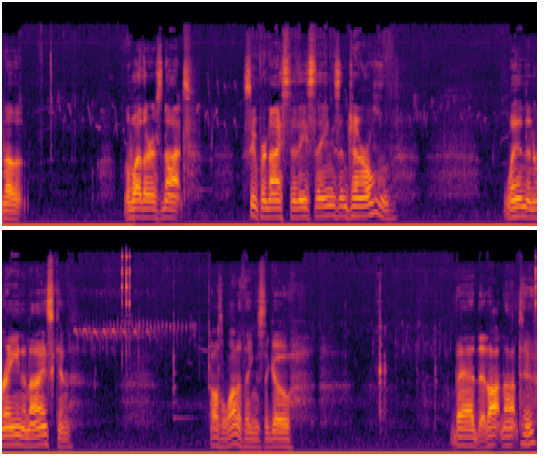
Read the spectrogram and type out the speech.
Know the weather is not super nice to these things in general. Wind and rain and ice can cause a lot of things to go bad that ought not to.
